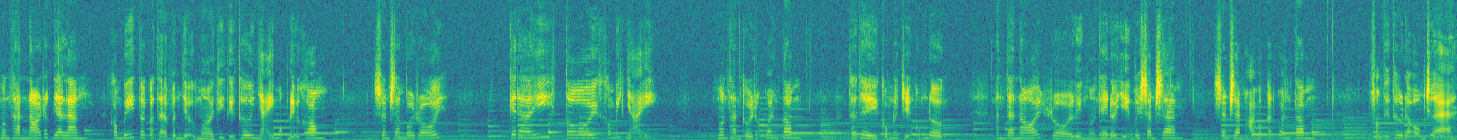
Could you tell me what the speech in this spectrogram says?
Ngôn Thanh nói rất ga lăng. Không biết tôi có thể vinh dự mời Tiết Tiểu Thư nhảy một điệu không? Sam Sam bối rối. Cái đấy, tôi không biết nhảy. Ngôn Thanh cười rất quan tâm. Thế thì cùng nói chuyện cũng được. Anh ta nói, rồi liền ngồi ngay đối diện với Sam Sam. Sam Sam hỏi một cách quan tâm. Phong tiểu thư đã ổn chưa ạ? À?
